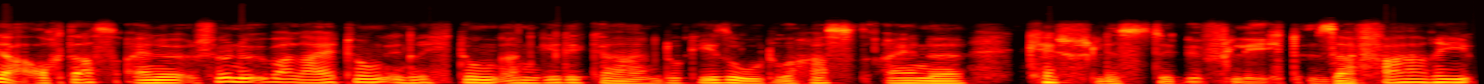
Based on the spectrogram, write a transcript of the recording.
ja, auch das eine schöne Überleitung in Richtung Angelika. Dogeso, du hast eine Cache-Liste gepflegt. Safari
